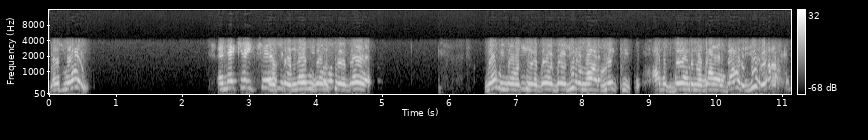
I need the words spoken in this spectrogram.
That's right. And they can't tell And me. so now we want to tell God. Now we want to mm. tell God, God, you don't know how to make people. I was born in the wrong body. You're lying.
